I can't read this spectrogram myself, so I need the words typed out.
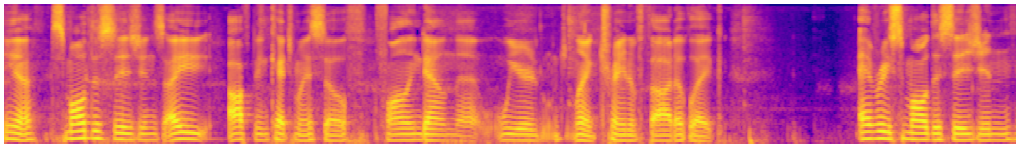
Yeah, small decisions. I often catch myself falling down that weird like train of thought of like every small decision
